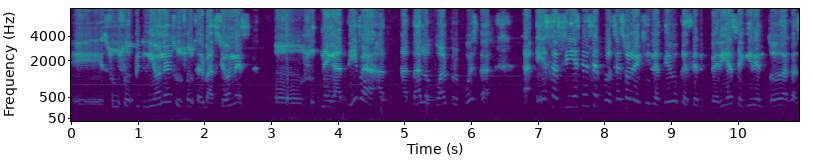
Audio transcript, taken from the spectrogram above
eh, sus opiniones, sus observaciones o su negativa a, tal o cual propuesta. Es así, este es el proceso legislativo que se debería seguir en todas las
